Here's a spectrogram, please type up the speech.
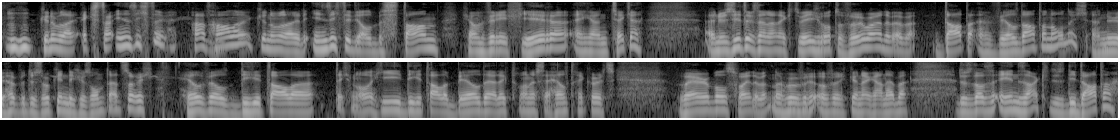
Mhm. Kunnen we daar extra inzichten uithalen? Kunnen we daar de inzichten die al bestaan gaan verifiëren en gaan checken? En nu ziet er zijn eigenlijk twee grote voorwaarden. We hebben data en veel data nodig. En nu hebben we dus ook in de gezondheidszorg heel veel digitale technologie, digitale beelden, elektronische health records, wearables, waar we het nog over, over kunnen gaan hebben. Dus dat is één zaak, dus die data.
